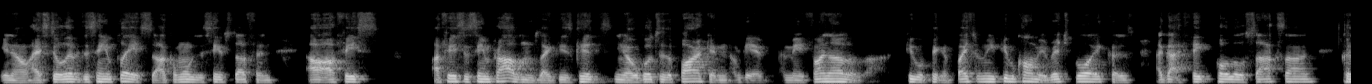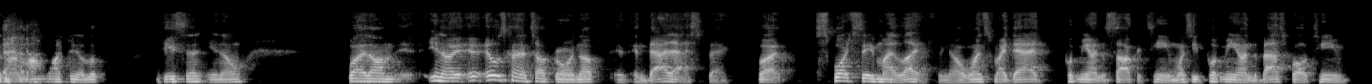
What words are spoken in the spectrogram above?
you know I still live at the same place, so I'll come home to the same stuff, and I'll, I'll face I face the same problems. Like these kids, you know, go to the park and I'm getting I made fun of. Uh, people picking fights with me. People call me rich boy because I got fake polo socks on because my mom wants me to look decent. You know, but um, you know, it, it was kind of tough growing up in, in, that aspect. But sports saved my life. You know, once my dad put me on the soccer team, once he put me on the basketball team,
